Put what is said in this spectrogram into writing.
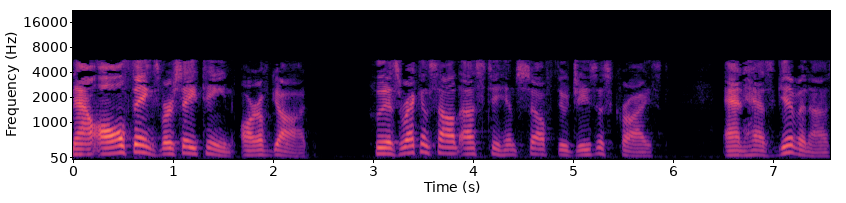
Now all things, verse 18, are of God, who has reconciled us to himself through Jesus Christ and has given us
